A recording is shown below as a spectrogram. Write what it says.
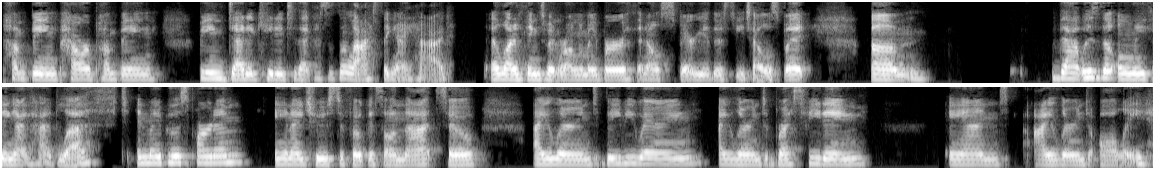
pumping, power pumping, being dedicated to that because it's the last thing I had. A lot of things went wrong in my birth, and I'll spare you those details, but um, that was the only thing I had left in my postpartum, and I chose to focus on that. So I learned baby wearing, I learned breastfeeding, and I learned Ollie.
